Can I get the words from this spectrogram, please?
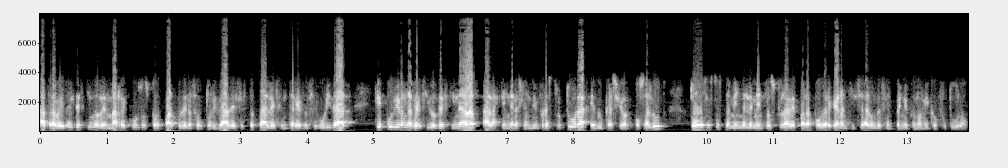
a través del destino de más recursos por parte de las autoridades estatales en tareas de seguridad que pudieran haber sido destinadas a la generación de infraestructura, educación o salud. Todos estos también elementos clave para poder garantizar un desempeño económico futuro.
